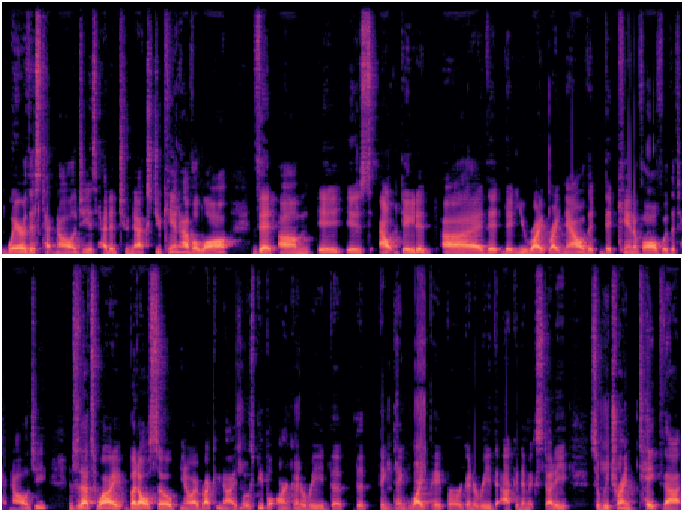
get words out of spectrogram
where this technology is headed to next. You can't have a law that um, is outdated uh, that that you write right now that that can't evolve with the technology. And so that's why, but also, you know, I recognize most people aren't going to read the, the think tank white paper or going to read the academic study. So we try and take that,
